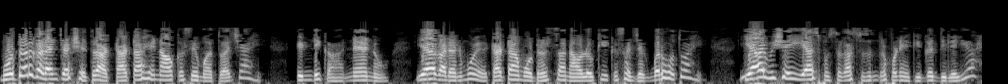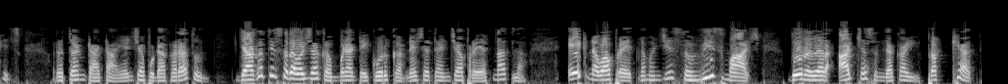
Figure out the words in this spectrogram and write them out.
मोटरगाड्यांच्या क्षेत्रात टाटा हे नाव कसे महत्त्वाचे आहे? इंडिका नॅनो या गाड्यांमुळे टाटा मोटर्सचा नावलौकिक कसा जगभर होतो आहे. याविषयी याच पुस्तकात स्वतंत्रपणे हकीकत दिलेली आहेच. रतन टाटा यांच्या पुढाकारातून जागतिक स्तरावरच्या कंपन्या टेकओव्हर करण्याच्या त्यांच्या प्रयत्नातला एक नवा प्रयत्न म्हणजे सव्वीस मार्च दोन हजार आठच्या संध्याकाळी प्रख्यात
